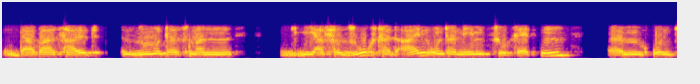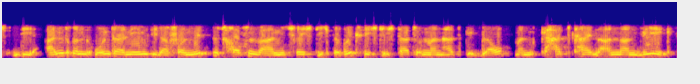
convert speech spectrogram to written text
da war es halt so, dass man ja versucht hat, ein Unternehmen zu retten, ähm, und die anderen Unternehmen, die davon mit betroffen waren, nicht richtig berücksichtigt hat und man hat geglaubt, man hat keinen anderen Weg.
